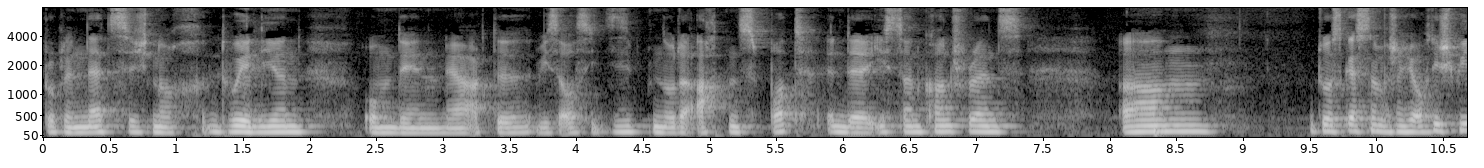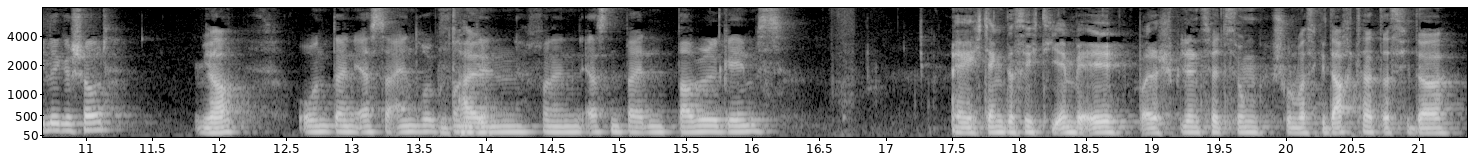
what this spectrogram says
Brooklyn Nets sich noch duellieren um den, ja, aktuell, wie es aussieht, siebten oder achten Spot in der Eastern Conference. Ähm, du hast gestern wahrscheinlich auch die Spiele geschaut. Ja. Und dein erster Eindruck von den, von den ersten beiden Bubble Games? Ich denke, dass sich die NBA bei der Spielentsetzung schon was gedacht hat, dass sie da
